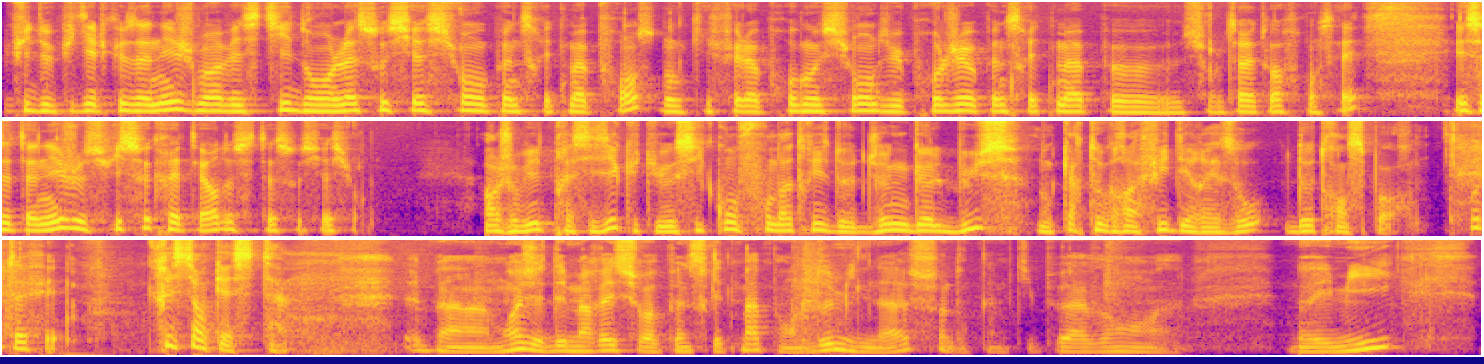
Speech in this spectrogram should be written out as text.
Puis depuis quelques années, je m'investis dans l'association OpenStreetMap France, donc qui fait la promotion du projet OpenStreetMap euh, sur le territoire français. Et cette année, je suis secrétaire de cette association. Alors j'ai oublié de préciser que tu es aussi cofondatrice de Jungle Bus, donc cartographie des réseaux de transport. Tout à fait. Christian Kest. Eh ben, moi j'ai démarré sur OpenStreetMap en 2009, donc un petit peu avant euh, Noémie.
